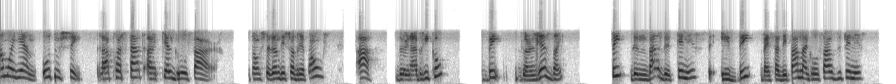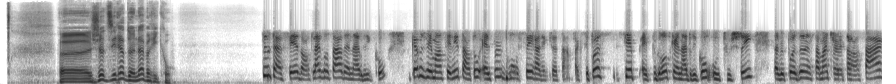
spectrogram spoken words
en moyenne, au toucher, la prostate a quelle grosseur? Donc, je te donne des choix de réponse. A, d'un abricot. B, d'un raisin. C, d'une balle de tennis. Et D, ben, ça dépend de la grosseur du pénis. Euh, je dirais d'un abricot. Tout à fait. Donc, la grosseur d'un abricot, comme je l'ai mentionné tantôt, elle peut grossir avec le temps. Fait que c'est pas si elle est plus grosse qu'un abricot au toucher, ça veut pas dire nécessairement qu'il y a un cancer,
